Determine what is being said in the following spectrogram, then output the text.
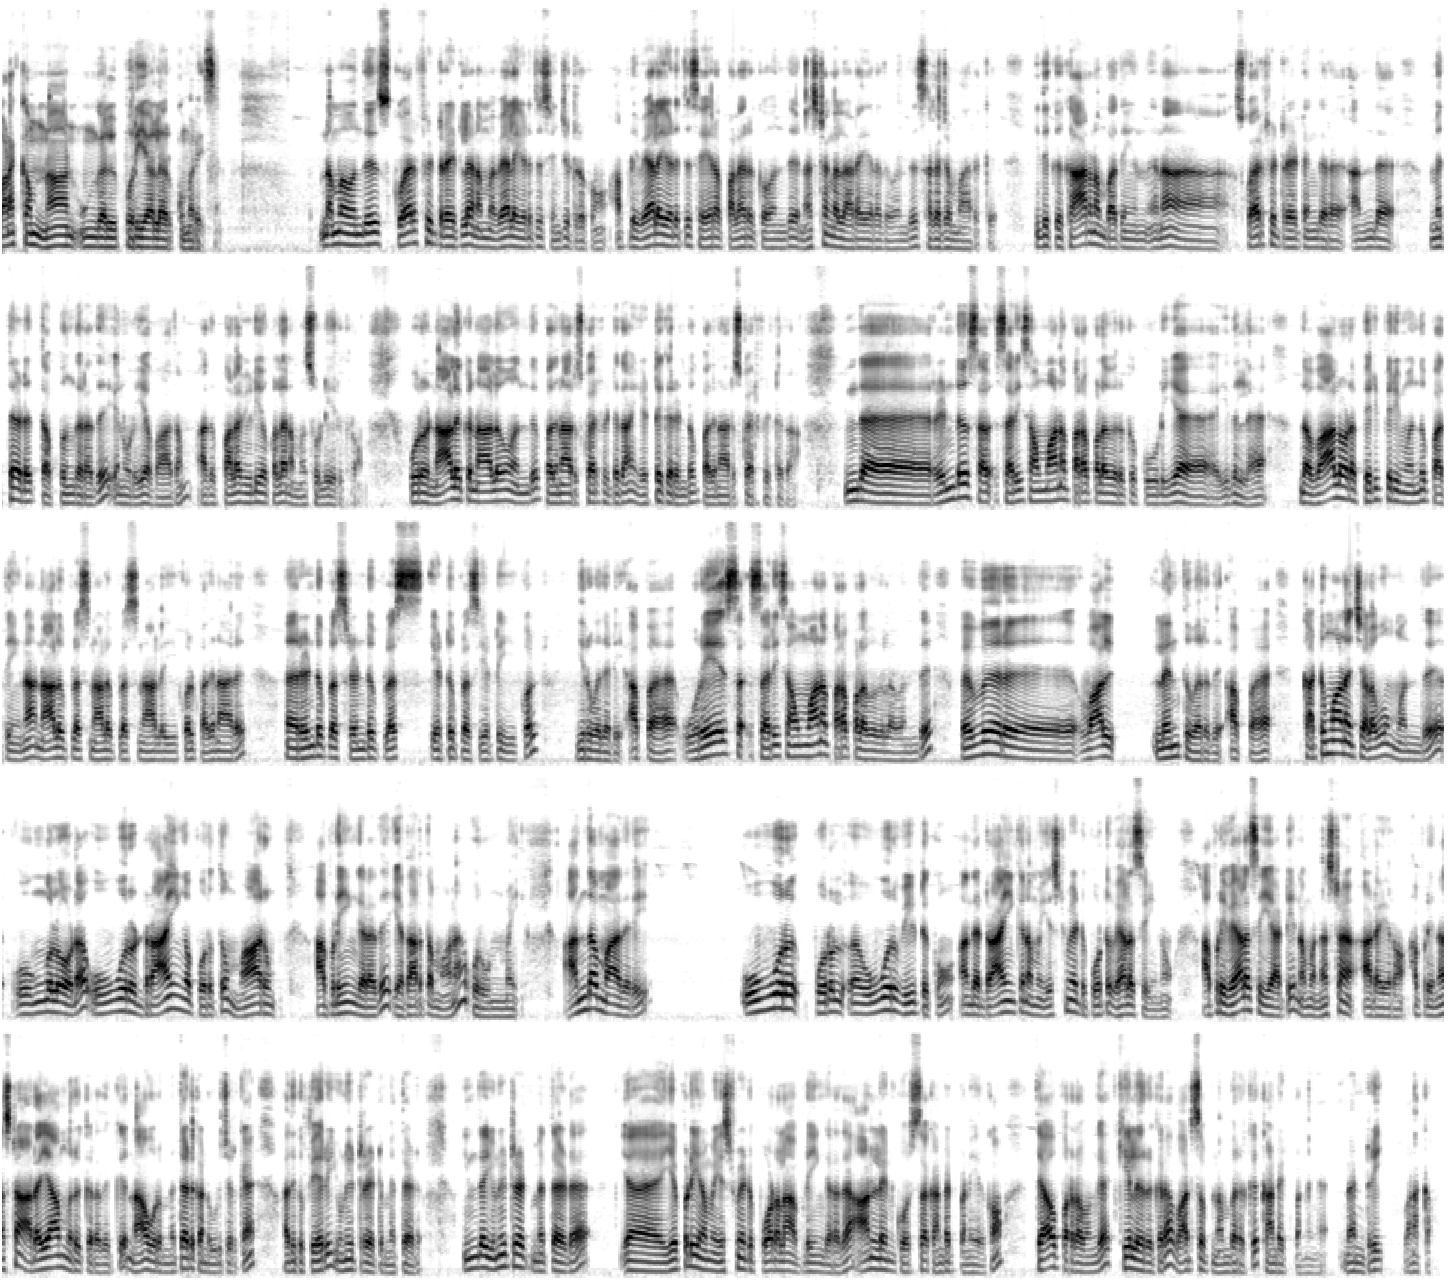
வணக்கம் நான் உங்கள் பொறியாளர் குமரேசன். நம்ம வந்து ஸ்கொயர் ஃபீட் ரேட்டில் நம்ம வேலை எடுத்து செஞ்சுட்ருக்கோம். அப்படி வேலை எடுத்து செய்கிற பலருக்கு வந்து நஷ்டங்கள் அடையிறது வந்து சகஜமாக இருக்குது இதுக்கு காரணம் பார்த்திங்கன்னா ஸ்கொயர் ஃபீட் ரேட்டுங்கிற அந்த மெத்தடு தப்புங்கிறது என்னுடைய வாதம். அது பல வீடியோக்களில் நம்ம சொல்லியிருக்கிறோம். ஒரு நாளுக்கு நாளும் வந்து பதினாறு ஸ்கொயர் ஃபீட்டு தான் எட்டுக்கு ரெண்டும் பதினாறு ஸ்கொயர் ஃபீட்டு தான். இந்த ரெண்டு ச சரிசமமான பரப்பளவு இருக்கக்கூடிய இதில் இந்த வாலோட பெரிப்பிரிவு வந்து பார்த்திங்கன்னா நாலு ப்ளஸ் நாலு ப்ளஸ் நாலு ஈக்குவல் பதினாறு ரெண்டு ப்ளஸ் ரெண்டு ப்ளஸ் எட்டு ப்ளஸ் எட்டு ஈக்குவல் இருபது அடி. அப்போ ஒரே ச சரிசமமான பரப்பளவுகளை வந்து வெவ்வேறு வால் லென்த்து வருது. அப்போ கட்டுமான செலவும் வந்து உங்களோட ஒவ்வொரு டிராயிங்கை பொறுத்தும் மாறும் அப்படிங்கிறது யதார்த்தமான ஒரு உண்மை. அந்த மாதிரி ஒவ்வொரு பொருள் ஒவ்வொரு வீட்டுக்கும் அந்த டிராயிங்க்கு நம்ம எஸ்டிமேட் போட்டு வேலை செய்யணும். அப்படி வேலை செய்யாட்டி நம்ம நஷ்டம் அடைகிறோம் அப்படி நஷ்டம் அடையாமல் இருக்கிறதுக்கு நான் ஒரு மெத்தட் கண்டுபிடிச்சிருக்கேன். அதுக்கு பேர் யூனிட் ரேட் மெத்தட் இந்த யூனிட் ரேட் மெத்தடை எப்படி நம்ம எஸ்டிமேட் போடலாம் அப்படிங்கிறத ஆன்லைன் கோர்ஸாக கண்டக்ட் பண்ணியிருக்கோம். தேவைப்படுறவங்க கீழே இருக்கிற வாட்ஸ்அப் நம்பருக்கு காண்டாக்ட் பண்ணுங்கள் நன்றி வணக்கம்.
